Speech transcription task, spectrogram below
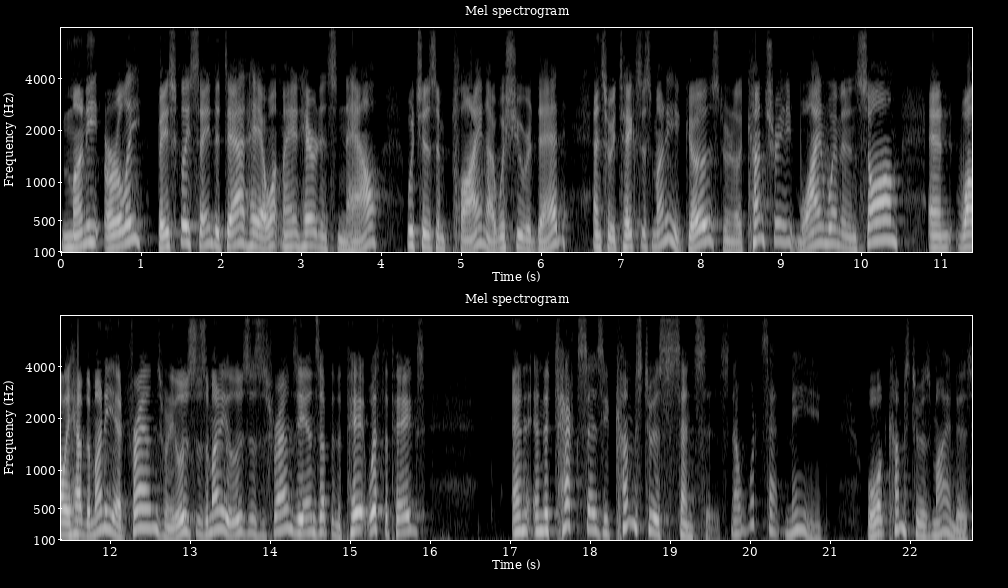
money early, basically saying to dad, Hey, I want my inheritance now, which is implying, I wish you were dead. And so he takes his money, he goes to another country, wine, women, and song. And while he had the money, he had friends. When he loses the money, he loses his friends. He ends up in the pit with the pigs. And, and the text says he comes to his senses. Now, what does that mean? Well, what comes to his mind is,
